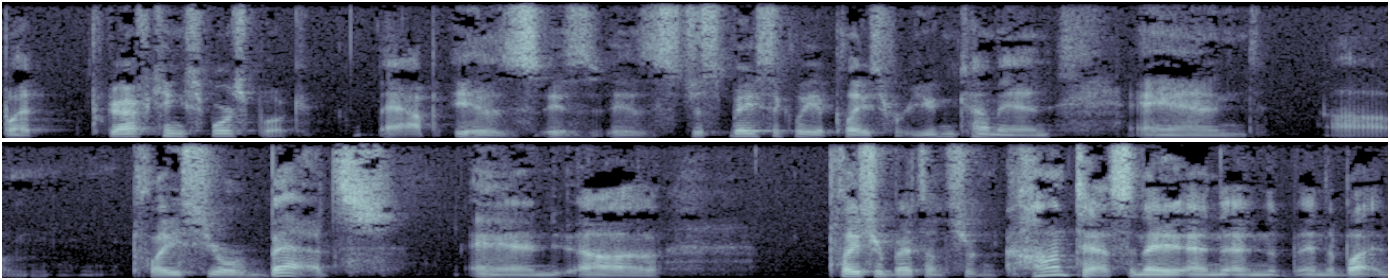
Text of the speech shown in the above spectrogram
But DraftKings Sportsbook app is, is, is just basically a place where you can come in and um, place your bets and uh, place your bets on certain contests. And they and and, and the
